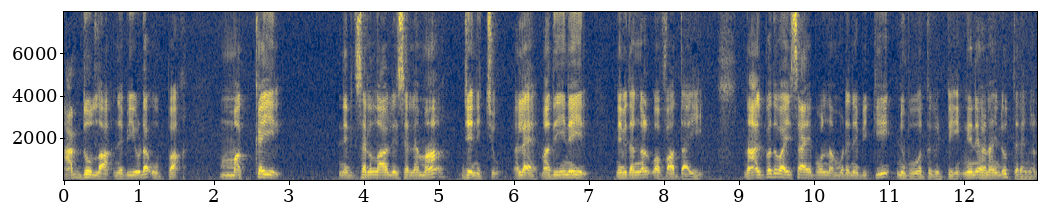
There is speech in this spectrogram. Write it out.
അബ്ദുള്ള നബിയുടെ ഉപ്പ മക്കയിൽ നബി സല്ലല്ലാഹു അലൈഹി വസല്ലമ ജനിച്ചു അല്ലേ? മദീനയിൽ നബിതങ്ങൾ വഫാത്തായി. നാൽപ്പത് വയസ്സായപ്പോൾ നമ്മുടെ നബിക്ക് നുപുവത്ത് കിട്ടി. ഇങ്ങനെയാണ് അതിന്റെ ഉത്തരങ്ങൾ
